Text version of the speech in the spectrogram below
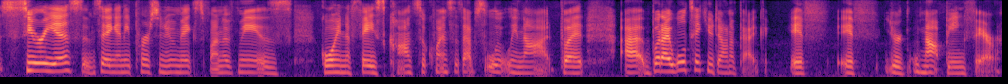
serious and saying any person who makes fun of me is going to face consequences? Absolutely not. But, uh, but I will take you down a peg if, if you're not being fair.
